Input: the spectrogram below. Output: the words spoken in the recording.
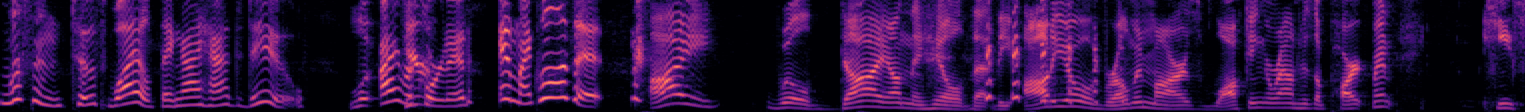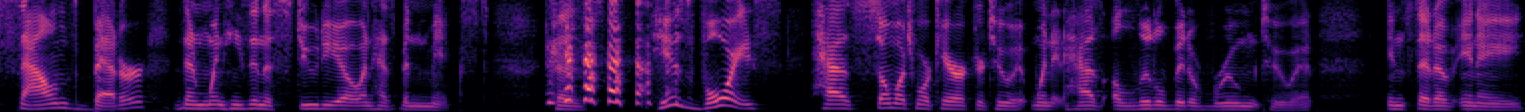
Listen to this wild thing I had to do. Look, I here- recorded in my closet. I will die on the hill that the audio of Roman Mars walking around his apartment, he sounds better than when he's in a studio and has been mixed. Because his voice has so much more character to it when it has a little bit of room to it instead of in a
